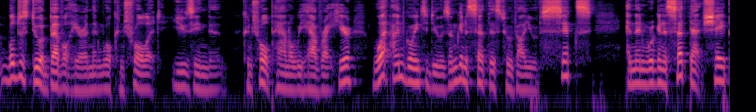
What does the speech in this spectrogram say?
We'll just do a bevel here and then we'll control it using the control panel we have right here. What I'm going to do is I'm going to set this to a value of 6 and then we're going to set that shape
